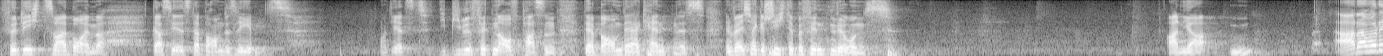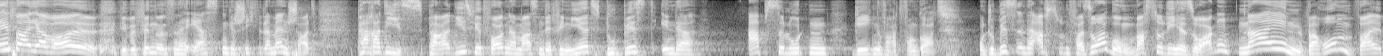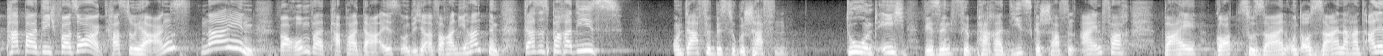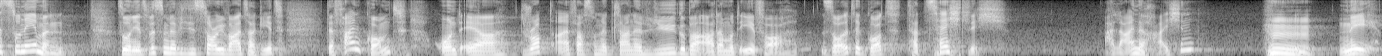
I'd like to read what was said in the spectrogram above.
für dich zwei Bäume. Das hier ist der Baum des Lebens. Und jetzt die Bibelfitten aufpassen, der Baum der Erkenntnis. In welcher Geschichte befinden wir uns? Anja, hm? Adam und Eva, jawohl. Wir befinden uns in der ersten Geschichte der Menschheit. Paradies. Paradies wird folgendermaßen definiert. Du bist in der absoluten Gegenwart von Gott. Und du bist in der absoluten Versorgung. Machst du dir hier Sorgen? Nein. Warum? Weil Papa dich versorgt. Hast du hier Angst? Nein. Warum? Weil Papa da ist und dich einfach an die Hand nimmt. Das ist Paradies. Und dafür bist du geschaffen. Du und ich, wir sind für Paradies geschaffen, einfach bei Gott zu sein und aus seiner Hand alles zu nehmen. So, und jetzt wissen wir, wie die Story weitergeht. Der Feind kommt und er droppt einfach so eine kleine Lüge bei Adam und Eva. Sollte Gott tatsächlich alleine reichen? Hm, nee.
